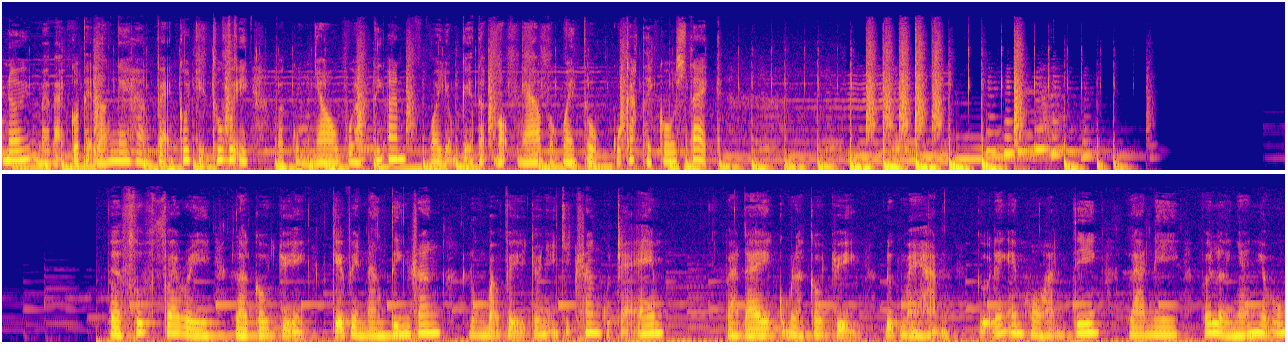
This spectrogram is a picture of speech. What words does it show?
nơi mà bạn có thể lắng nghe hàng vạn câu chuyện thú vị và cùng nhau vui học tiếng Anh qua giọng kể thật ngọt ngào và quen thuộc của các thầy cô Stack. The Tooth Fairy là câu chuyện kể về nàng tiên răng luôn bảo vệ cho những chiếc răng của trẻ em. Và đây cũng là câu chuyện được mẹ Hạnh gửi đến em Hồ Hạnh Tiên, Lani với lời nhắn nhủ.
